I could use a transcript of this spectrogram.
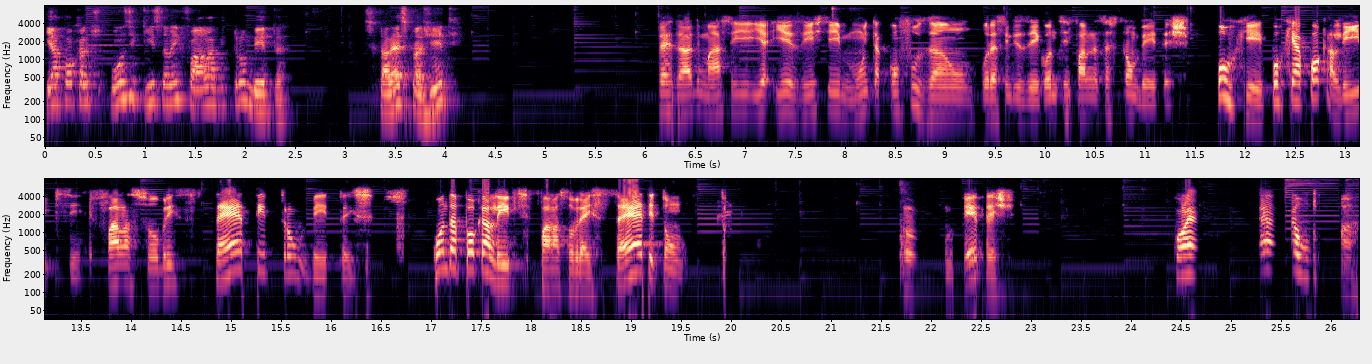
E Apocalipse 11, 15 também fala de trombeta. Esclarece para a gente? Verdade, Márcio, e, e, existe muita confusão, por assim dizer, quando se fala nessas trombetas. Por quê? Porque Apocalipse fala sobre sete trombetas. Quando Apocalipse fala sobre as sete trombetas, qual é a última?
